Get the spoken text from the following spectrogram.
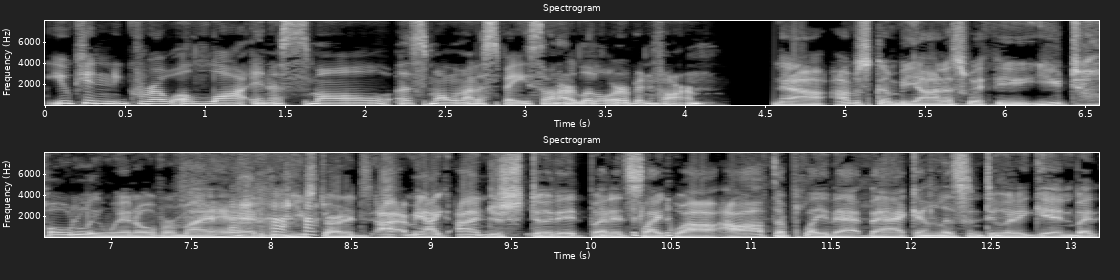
you can grow a lot in a small, a small amount of space on our little urban farm. Now, I'm just going to be honest with you. You totally went over my head when you started. I mean, I, I understood it, but it's like, wow, I'll have to play that back and listen to it again. But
